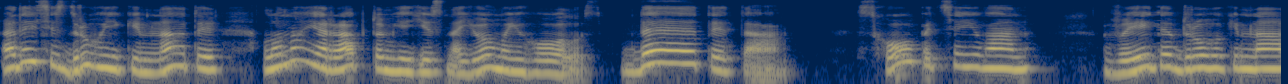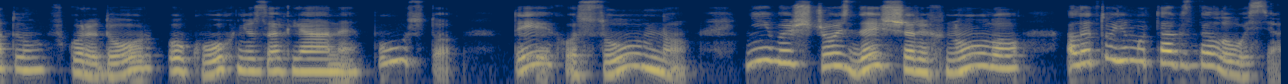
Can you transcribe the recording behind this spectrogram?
а десь із другої кімнати лунає раптом її знайомий голос Де ти там? Схопиться Іван, вийде в другу кімнату, в коридор, у кухню загляне. Пусто, тихо, сумно, ніби щось десь шерехнуло, але то йому так здалося.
